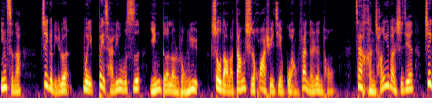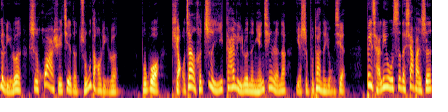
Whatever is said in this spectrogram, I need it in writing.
因此呢，这个理论为贝采利乌斯赢得了荣誉，受到了当时化学界广泛的认同。在很长一段时间，这个理论是化学界的主导理论。不过，挑战和质疑该理论的年轻人呢，也是不断的涌现。贝采利乌斯的下半生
